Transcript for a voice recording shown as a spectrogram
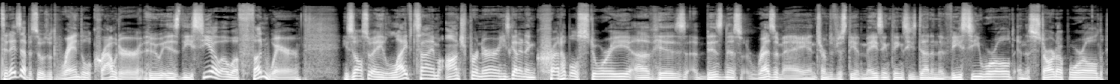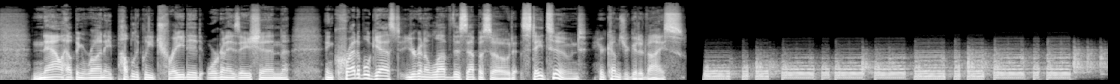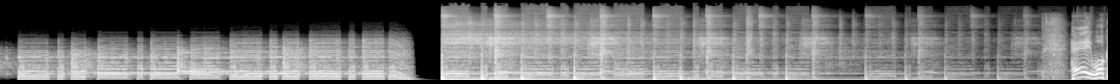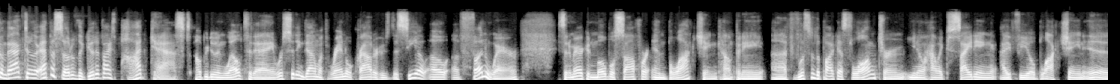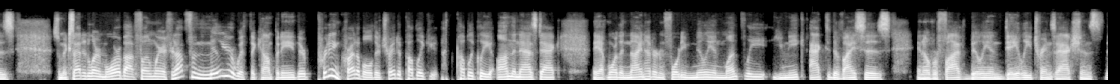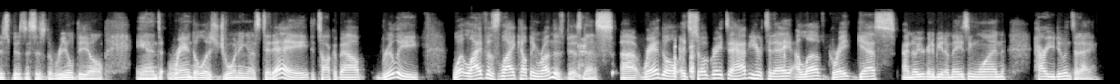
Today's episode is with Randall Crowder, who is the COO of Phunware. He's also a lifetime entrepreneur. He's got an incredible story of his business resume in terms of just the amazing things he's done in the VC world and the startup world, now helping run a publicly traded organization. Incredible guest. You're going to love this episode. Stay tuned. Here comes your good advice. Hey, welcome back to another episode of the Good Advice Podcast. Hope you're doing well today. We're sitting down with Randall Crowder, who's the COO of Phunware. It's an American mobile software and blockchain company. Uh, if you've listened to the podcast long term, you know how exciting I feel blockchain is. So I'm excited to learn more about Phunware. If you're not familiar with the company, they're pretty incredible. They're traded public, publicly on the NASDAQ. They have more than 940 million monthly unique active devices and over 5 billion daily transactions. This business is the real deal. And Randall is joining us today to talk about really what life is like helping run this business. Uh, Randall, it's so great to have you here today. I love great guests. I know you're going to be an amazing one. How are you doing today?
